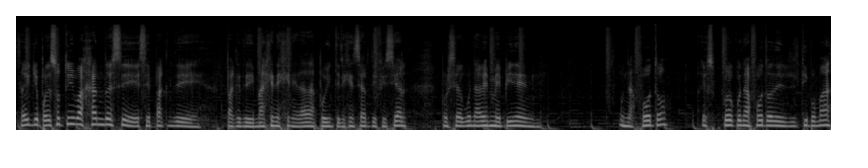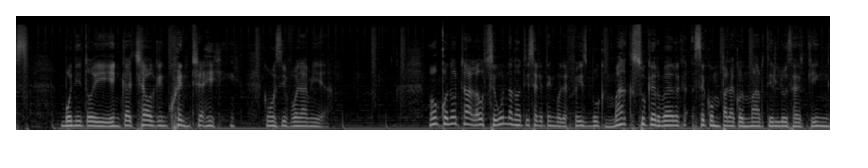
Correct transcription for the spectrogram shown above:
¿Sabes? Yo por eso estoy bajando ese, ese pack de pack de imágenes generadas por inteligencia artificial. Por si alguna vez me piden una foto. Es coloco una foto del tipo más bonito y encachado que encuentre ahí. Como si fuera mía. Vamos con otra, la segunda noticia que tengo de Facebook. Mark Zuckerberg se compara con Martin Luther King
